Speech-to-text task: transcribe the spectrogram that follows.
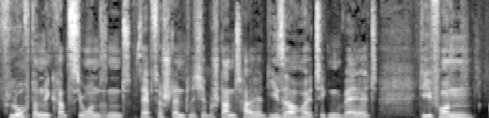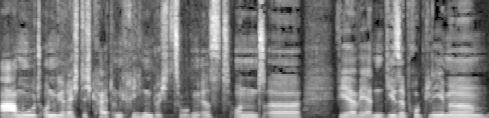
Flucht und Migration sind selbstverständliche Bestandteile dieser heutigen Welt, die von Armut, Ungerechtigkeit und Kriegen durchzogen ist. Und äh, wir werden diese Probleme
